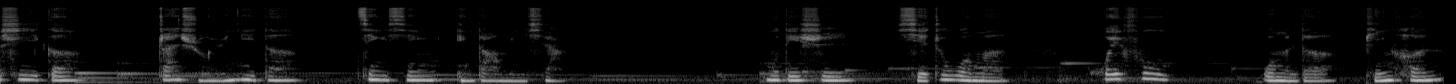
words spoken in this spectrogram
是一个专属于你的静心引导冥想，目的是协助我们恢复我们的平衡，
